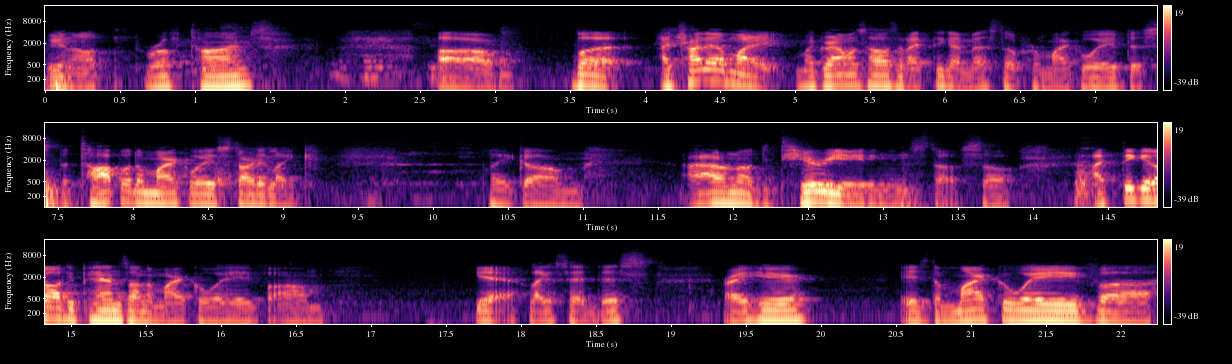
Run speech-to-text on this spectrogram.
you know, rough times. Um, but I tried it at my, my grandma's house and I think I messed up her microwave. The, the top of the microwave started like, like, um, I don't know, deteriorating and stuff. So I think it all depends on the microwave. Um, yeah, like I said, this right here is the microwave uh,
